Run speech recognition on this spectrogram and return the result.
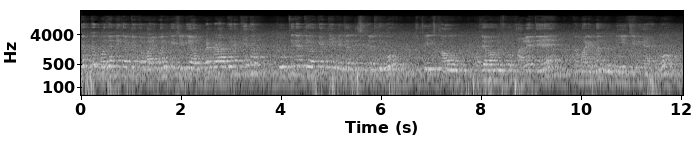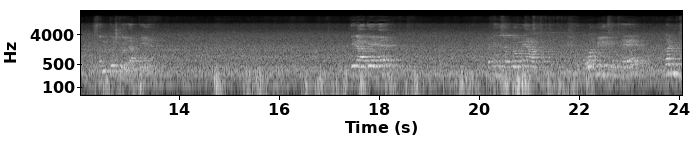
जब तक भोजन नहीं करते तो हमारे मन की चिड़िया गड़बड़ाती रहती है ना। उठती रहती है और कहती है, मैं जल्दी से जल्दी वो चीज़ खाऊँ। और जब हम उसको खा लेते हैं तो हमारे मन रूपी ये चिड़िया है, वो संतुष्ट हो जाती है। फिर आगे है। कठिन शब्दों में आप और भी लिख सकते हैं, कंठ।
